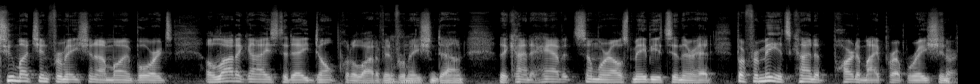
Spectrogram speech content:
too much information on my boards. A lot of guys today don't put a lot of mm-hmm. information down. They kind of have it somewhere else. Maybe it's in their head. But for me, it's kind of part of my preparation sure.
